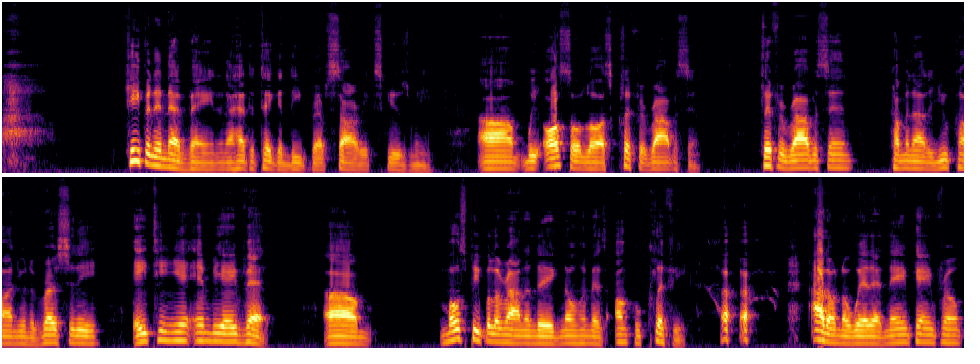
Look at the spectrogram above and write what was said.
Keeping in that vein, and I had to take a deep breath, sorry, excuse me. Um, we also lost Clifford Robinson. Clifford Robinson, coming out of UConn University, 18 year NBA vet. Um, most people around the league know him as Uncle Cliffy. I don't know where that name came from,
